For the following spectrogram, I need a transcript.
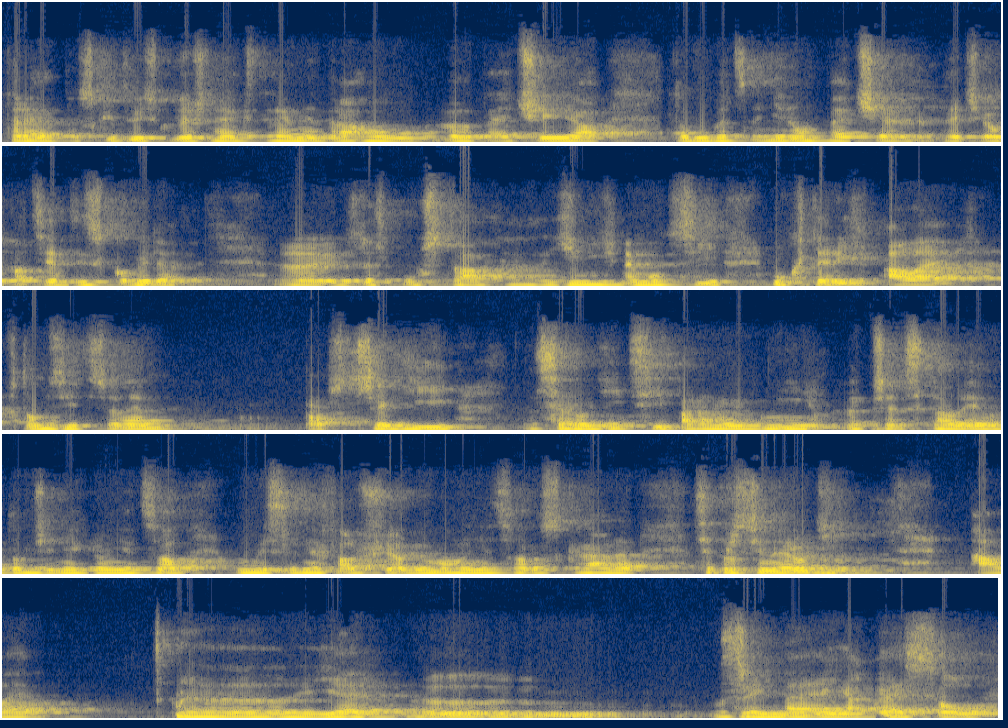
které poskytují skutečně extrémně drahou eh, péči a to vůbec není jenom péče, péče o pacienty s covidem. Je zde spousta jiných nemocí, u kterých ale v tom zítřeném prostředí se rodící paranoidní představy o tom, že někdo něco umyslně falšuje, aby mohl něco rozkrádat, se prostě nerodí. Ale eh, je eh, zřejmé, jaké jsou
